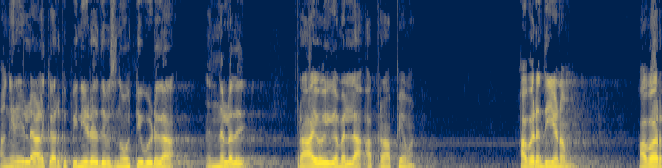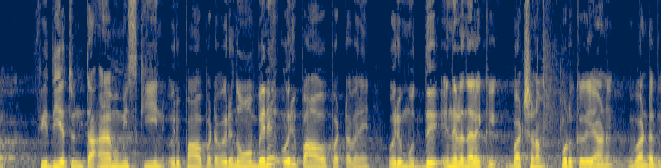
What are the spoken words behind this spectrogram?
അങ്ങനെയുള്ള ആൾക്കാർക്ക് പിന്നീട് ഒരു ദിവസം നോറ്റി വിടുക എന്നുള്ളത് പ്രായോഗികമല്ല അപ്രാപ്യമാണ്. അവരെന്ത് ചെയ്യണം? അവർ ഫിദിയത്തുൻ താമു മിസ്കീൻ ഒരു പാവപ്പെട്ട ഒരു നോമ്പിന് ഒരു പാവപ്പെട്ടവന് ഒരു മുദ്ദ് എന്നുള്ള നിലയ്ക്ക് ഭക്ഷണം കൊടുക്കുകയാണ് വേണ്ടത്.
